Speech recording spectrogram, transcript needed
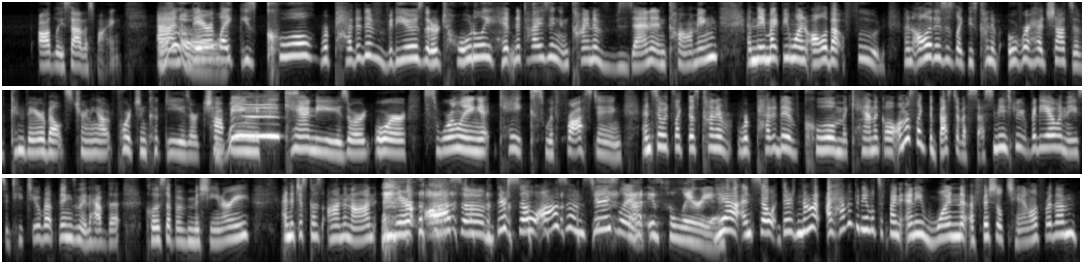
Oddly Satisfying. And they're Oh. like these cool, repetitive videos that are totally hypnotizing and kind of zen and calming. And they might be one all about food. And all it is is like these kind of overhead shots of conveyor belts churning out fortune cookies or chopping What? candies or or swirling cakes with frosting. And so it's like those kind of repetitive, cool, mechanical, almost like the best of a Sesame Street video when they used to teach you about things and they'd have the close up of machinery. And it just goes on and on. And they're awesome. They're so awesome. Seriously. That is hilarious. Yeah, and so there's not I haven't been able to find any one official channel for them.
